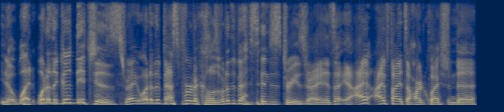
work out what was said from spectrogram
you know, what what are the good niches, right? What are the best verticals? What are the best industries, right? It's a, I, I find it's a hard question to,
